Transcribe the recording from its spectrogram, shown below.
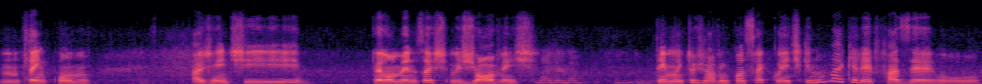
não tem como. A gente, pelo menos os jovens, tem muito jovem consequente que não vai querer fazer o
